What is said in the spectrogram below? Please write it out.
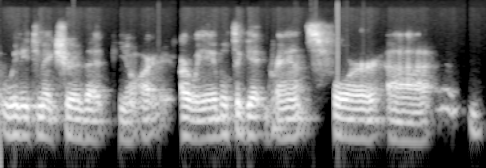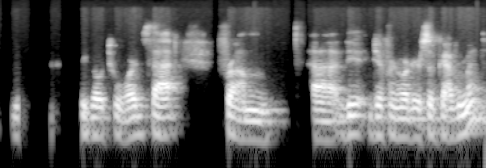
we need to make sure that, you know, are, are we able to get grants for to go towards that from the different orders of government?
